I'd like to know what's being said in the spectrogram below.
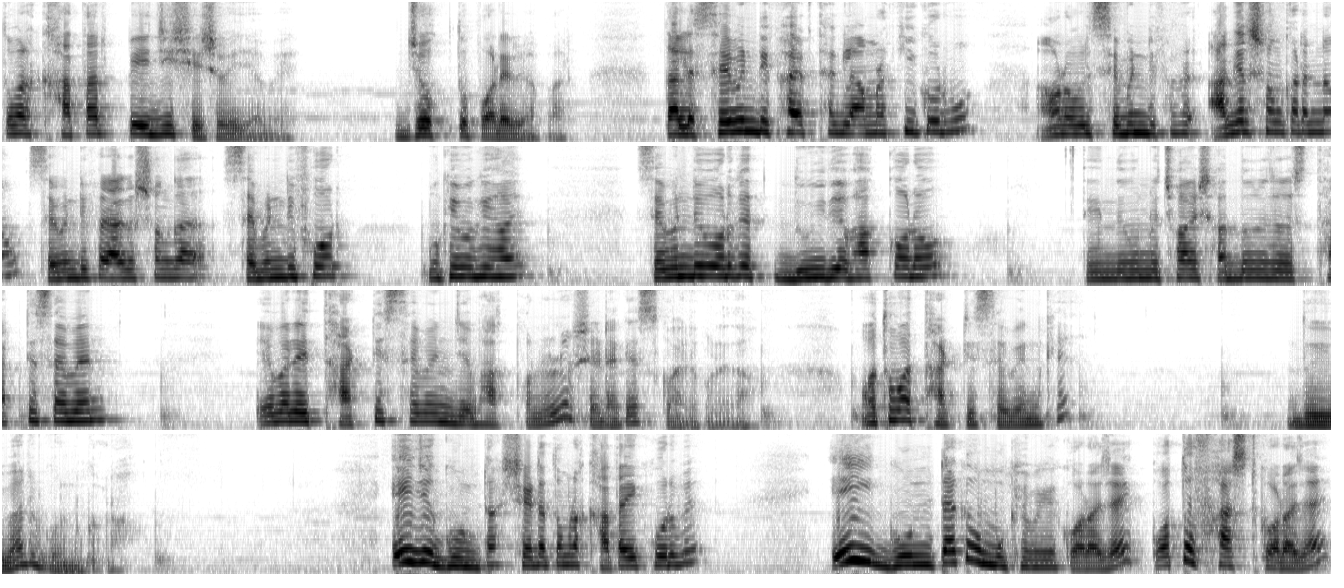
তোমার খাতার পেজই শেষ হয়ে যাবে। যোগ তো পরের ব্যাপার। তাহলে সেভেন্টি ফাইভ থাকলে আমরা কি করব? আমরা বলি সেভেন্টি ফাইভের আগের সংখ্যাটা নাও। সেভেন্টি ফাইভ আগের সংখ্যা সেভেন্টি ফোর মুখোমুখি হয়। সেভেন্টি ফোরকে দুই দিয়ে ভাগ করো। তিন দুগুণে ছয়, সাত দুগুণে থার্টি সেভেন এবার এই থার্টি সেভেন যে ভাগ ভাগফল হলো, সেটাকে স্কোয়ার করে দাও। অথবা থার্টি সেভেনকে দুইবার গুণ করো। এই যে গুণটা, সেটা তোমরা খাতায় করবে। এই গুণটাকেও মুখে মুখে করা যায়। কত ফাস্ট করা যায়,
